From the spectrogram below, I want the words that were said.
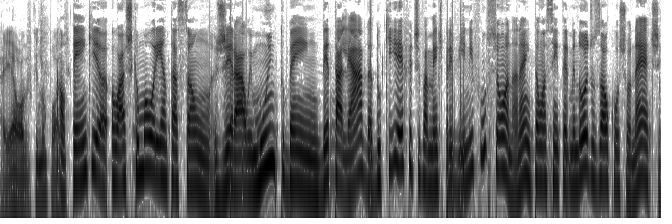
Aí é óbvio que não pode. Não, tem que, eu acho que uma orientação geral e muito bem detalhada do que efetivamente previne e funciona, né? Então, assim, terminou de usar o colchonete,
